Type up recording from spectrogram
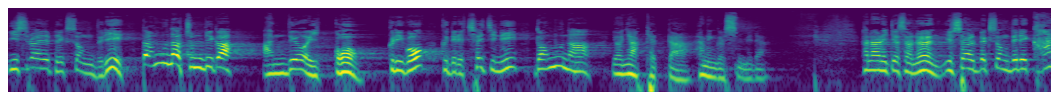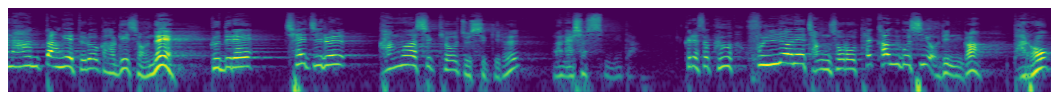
이스라엘 백성들이 너무나 준비가 안 되어 있고 그리고 그들의 체진이 너무나 연약했다 하는 것입니다. 하나님께서는 이스라엘 백성들이 가나안 땅에 들어가기 전에 그들의 체질을 강화시켜 주시기를 원하셨습니다. 그래서 그 훈련의 장소로 택한 곳이 어딘가 바로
